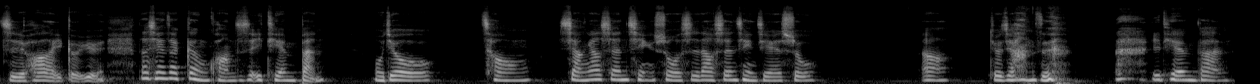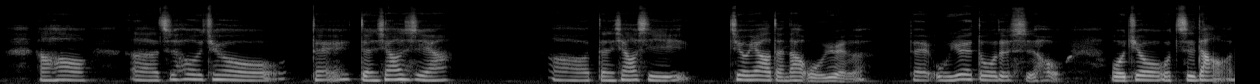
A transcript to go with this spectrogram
只花了一个月。那现在更狂，就是一天半，我就从想要申请硕士到申请结束，嗯，就这样子。一天半，然后呃之后就对等消息啊，呃等消息就要等到五月了。对，五月多的时候我就知道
